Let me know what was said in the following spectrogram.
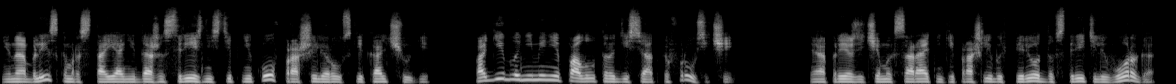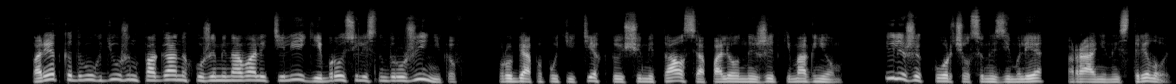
И на близком расстоянии даже с резни степняков прошили русские кольчуги. Погибло не менее полутора десятков русичей. А прежде чем их соратники прошли бы вперед да встретили ворога, порядка двух дюжин поганых уже миновали телеги и бросились на дружинников, рубя по пути тех, кто еще метался, опаленный жидким огнем, или же корчился на земле, раненый стрелой.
